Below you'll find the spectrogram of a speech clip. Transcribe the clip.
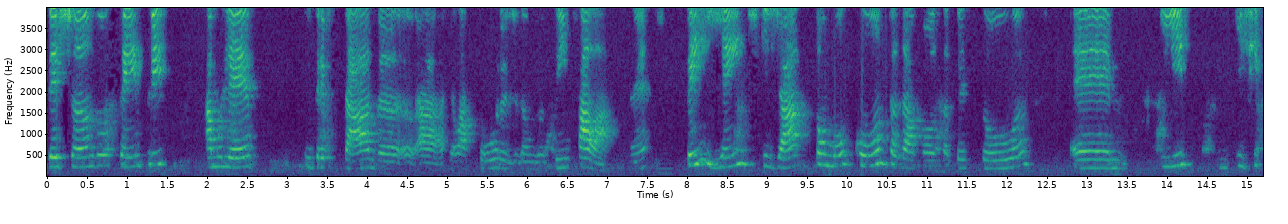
deixando sempre a mulher entrevistada, a relatora, digamos assim, falar, né? Tem gente que já tomou conta da voz da pessoa é, e, e,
